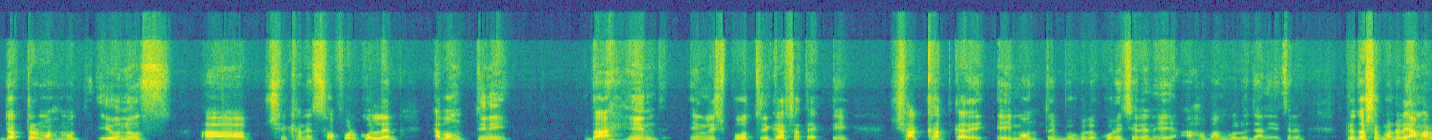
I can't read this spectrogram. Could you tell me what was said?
ডক্টর মোহাম্মদ ইউনুস সেখানে সফর করলেন এবং তিনি দা হিন্দ ইংলিশ পত্রিকার সাথে একটি সাক্ষাৎকারে এই মন্তব্যগুলো করেছিলেন, এই আহ্বানগুলো জানিয়েছিলেন। প্রিয় দর্শক মন্ডলী, আমার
